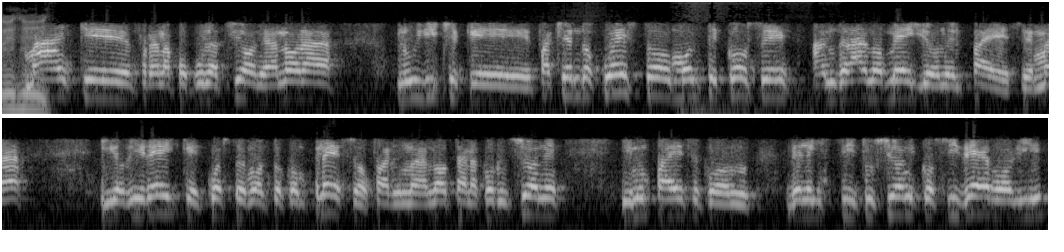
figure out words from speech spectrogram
mm-hmm. ma anche fra la popolazione. Allora lui dice che facendo questo molte cose andranno meglio nel paese, ma io direi che questo è molto complesso, fare una lotta alla corruzione in un paese con delle istituzioni così deboli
